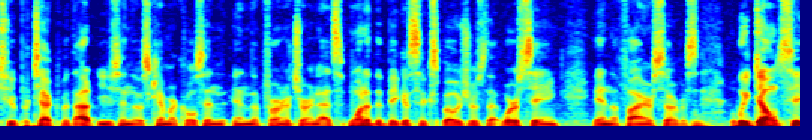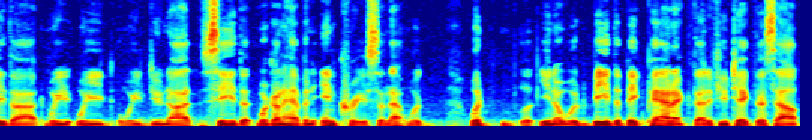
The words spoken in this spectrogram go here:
to protect without using those chemicals in, in the furniture, and that's one of the biggest exposures that we're seeing in the fire service. We don't see that. We we, we do not see that we're going to have an increase, and that would would you know would be the big panic that if you take this out,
